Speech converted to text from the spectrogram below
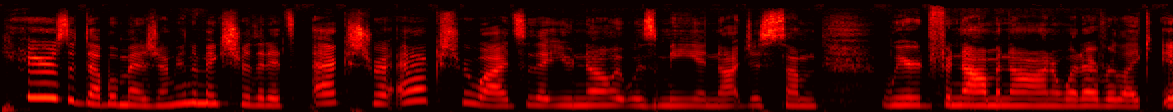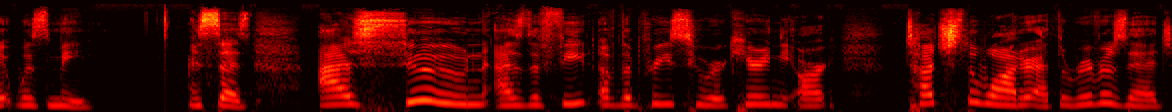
here's a double measure. I'm going to make sure that it's extra, extra wide so that you know it was me and not just some weird phenomenon or whatever. Like, it was me. It says, As soon as the feet of the priests who were carrying the ark touched the water at the river's edge,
